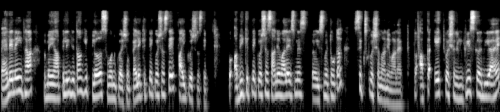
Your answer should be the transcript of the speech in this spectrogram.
पहले नहीं था तो मैं यहाँ पे लिख देता हूँ कि प्लस वन क्वेश्चन पहले कितने क्वेश्चन थे? फाइव क्वेश्चन थे। तो अभी कितने क्वेश्चन आने वाले इसमें? इसमें टोटल सिक्स क्वेश्चन आने वाला है। तो आपका एक क्वेश्चन इंक्रीज कर दिया है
